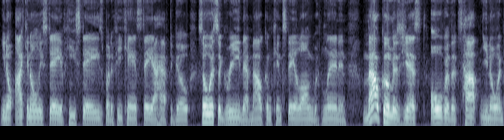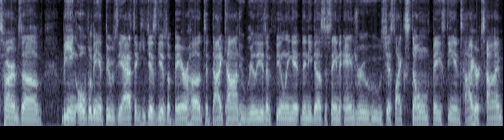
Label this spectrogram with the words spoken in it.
you know, I can only stay if he stays, but if he can't stay, I have to go. So it's agreed that Malcolm can stay along with Lynn, and Malcolm is just over the top, you know, in terms of being overly enthusiastic. He just gives a bear hug to Daikon, who really isn't feeling it. Then he does the same to Andrew, who's just like stone faced the entire time.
